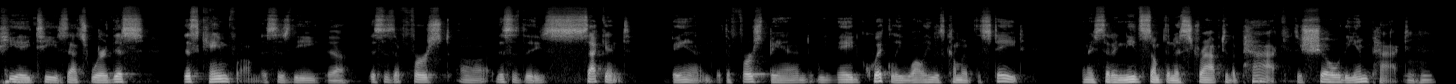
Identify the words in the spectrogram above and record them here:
PATs. That's where this this came from. This is the Yeah. this is the first. Uh, this is the second band, but the first band we made quickly while he was coming up the state. And I said, I need something to strap to the pack to show the impact Mhm.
